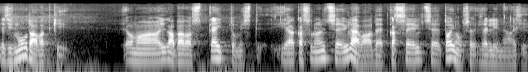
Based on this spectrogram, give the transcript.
ja siis muudavadki oma igapäevast käitumist ja kas sul on üldse ülevaade, et kas see üldse toimub, see selline asi?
